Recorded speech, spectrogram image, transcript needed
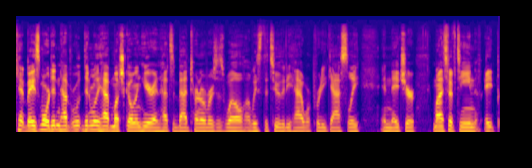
Kent Bazemore didn't have didn't really have much going here and had some bad turnovers as well. At least the two that he had were pretty ghastly in nature. Minus 15, eight,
